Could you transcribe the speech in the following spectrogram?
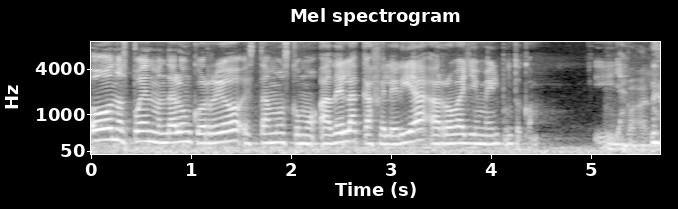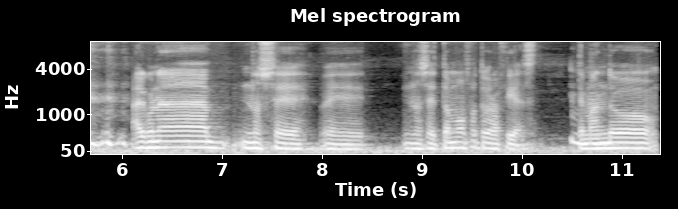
O nos pueden mandar un correo. Estamos como adelacafelería.gmail.com. Y ya. Vale. ¿Alguna, no sé, eh, no sé, tomo fotografías? Te mando,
